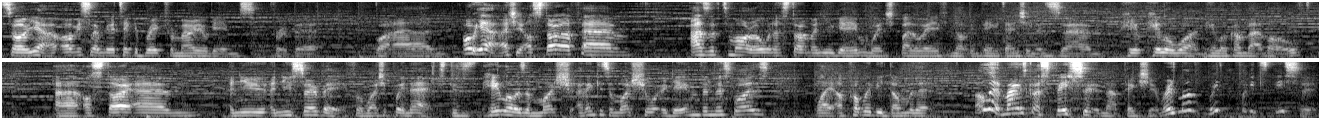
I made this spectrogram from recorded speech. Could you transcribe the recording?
so yeah, obviously I'm gonna take a break from Mario games for a bit. But um, oh yeah, actually I'll start up um, as of tomorrow when I start my new game, which by the way, if you've not been paying attention, is um, Halo One, Halo Combat Evolved. Uh, I'll start um, a new a new survey for what I should play next because Halo is a much I think it's a much shorter game than this was. Like I'll probably be done with it Oh look, Mario's got a spacesuit in that picture. Where's my where's my fucking spacesuit?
